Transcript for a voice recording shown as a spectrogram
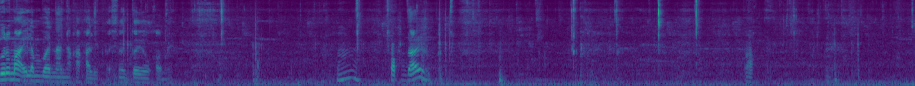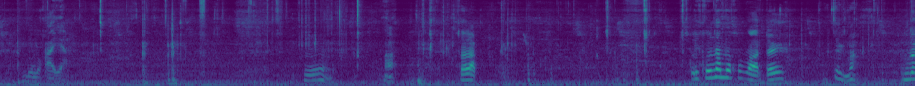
Siguro mga ilang buwan na nakakalipas. Nagtuyo kami. Hmm. Sarap dahil. Ah. Hindi mo kaya. Hmm. Ha? Sarap. Na mo ko water. Ay na. Hindi.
